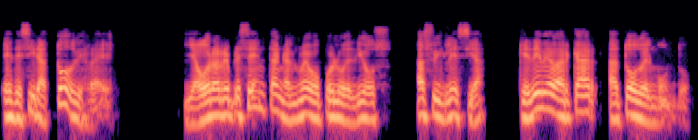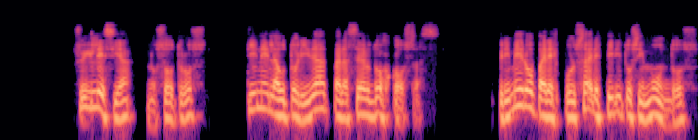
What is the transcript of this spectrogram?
es decir, a todo Israel. Y ahora representan al nuevo pueblo de Dios, a su iglesia, que debe abarcar a todo el mundo. Su iglesia, nosotros, tiene la autoridad para hacer dos cosas. Primero, para expulsar espíritus inmundos,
